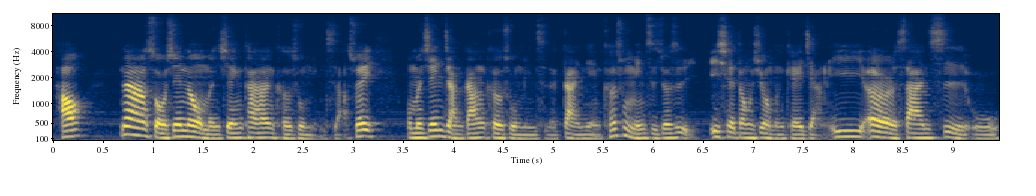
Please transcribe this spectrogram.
好，那首先呢，我们先看看可数名词啊，所以。我们先讲刚刚可数名词的概念。可数名词就是一些东西，我们可以讲一二三四五，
